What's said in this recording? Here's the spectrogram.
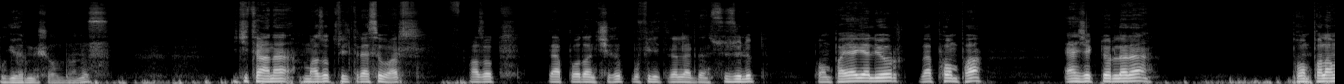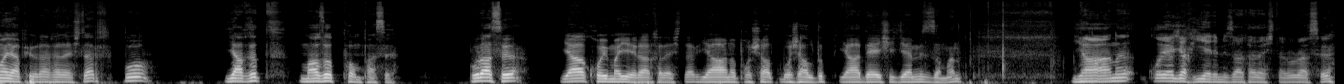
Bu görmüş olduğunuz. İki tane mazot filtresi var. Mazot depodan çıkıp bu filtrelerden süzülüp pompaya geliyor ve pompa enjektörlere pompalama yapıyor arkadaşlar. Bu yakıt mazot pompası. Burası yağ koyma yeri arkadaşlar. Yağını boşalt, boşaltıp yağ değişeceğimiz zaman yağını koyacak yerimiz arkadaşlar orası.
